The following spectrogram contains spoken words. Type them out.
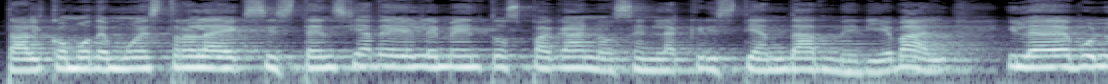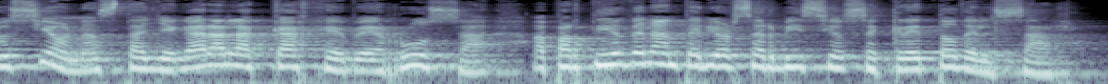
tal como demuestra la existencia de elementos paganos en la cristiandad medieval y la evolución hasta llegar a la KGB rusa a partir del anterior servicio secreto del zar.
